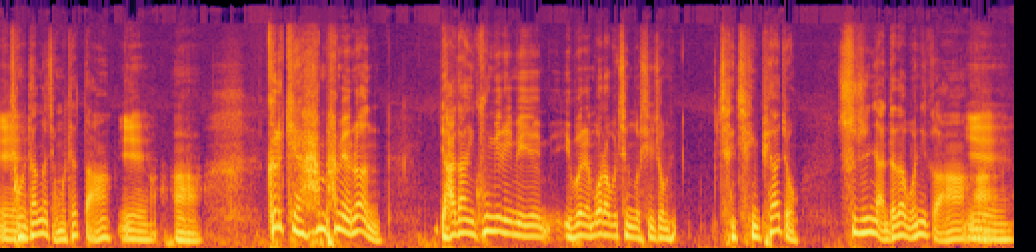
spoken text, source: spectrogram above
예. 잘못한 건 잘못했다. 예. 아 그렇게 함- 하면은 야당이 국민의힘이 이번에 몰아붙인 것이 좀 창- 창피하죠. 수준이 안 되다 보니까. 예. 아,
